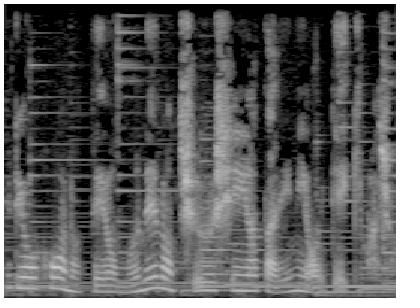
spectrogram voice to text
で両方の手を胸の中心あたりに置いていきましょう。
